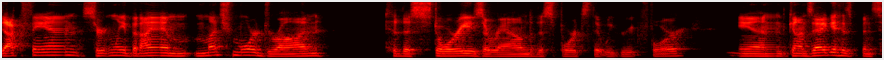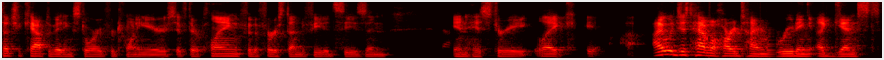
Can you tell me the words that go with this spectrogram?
duck fan certainly, but I am much more drawn to the stories around the sports that we root for. And Gonzaga has been such a captivating story for 20 years. If they're playing for the first undefeated season in history, like I would just have a hard time rooting against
